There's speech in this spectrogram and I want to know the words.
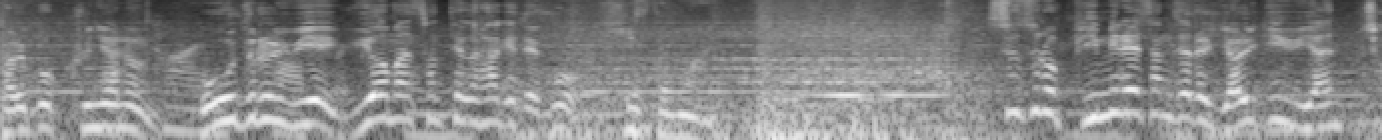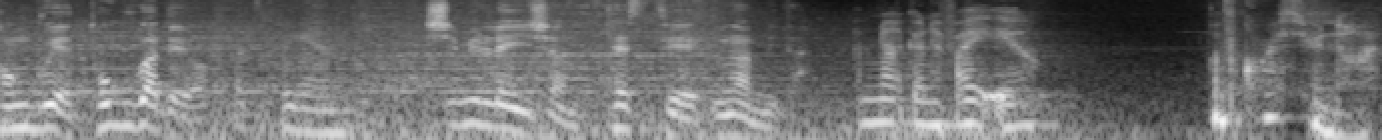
결국 그녀는 모두를 위해 위험한 선택을 하게 되고 She's the one. 스스로 비밀의 상자를 열기 위한 정부의 도구가 되어 Let's begin. 시뮬레이션 테스트에 응합니다. I'm not gonna fight you. Of course you're not.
